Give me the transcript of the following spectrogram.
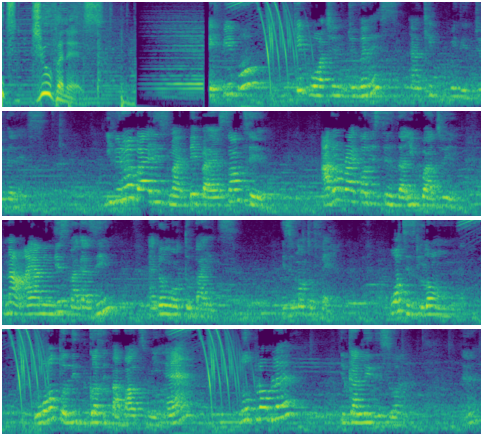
It's Juvenis. People, keep watching Juvenis and keep reading Juvenis. If you don't buy this my paper or something, I don't write all these things that you are doing. Now I am in this magazine, I don't want to buy it. It's not fair. What is long? You want to lead gossip about me, eh? No problem. You can lead this one. Eh?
